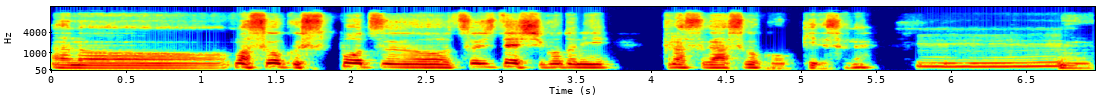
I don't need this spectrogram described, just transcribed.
あのー、まあ、すごくスポーツを通じて仕事にプラスがすごく大きいですよね。うん。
